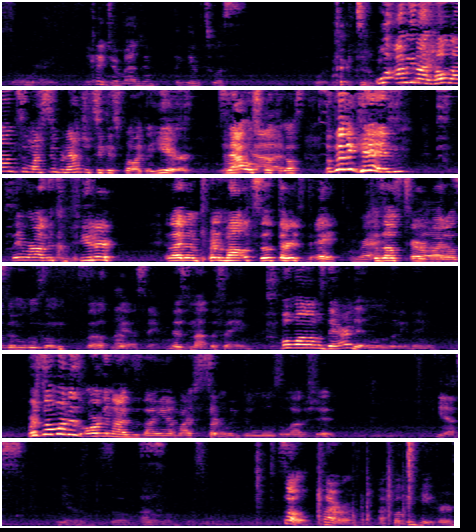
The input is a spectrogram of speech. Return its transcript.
So. right. Yeah. Could you imagine? They gave it to us. What, Well, I mean, I held on to my Supernatural tickets for like a year, so Oh that was God. fucking awesome. But then again, they were on the computer, and I didn't print them out until Thursday Right. because I was terrified So I was going to lose them. So Not yeah, the same. it's not the same. But while I was there, I didn't lose anything. For someone as organized as I am, I certainly do lose a lot of shit. Yes. Yeah, so I don't know. So Clara, I fucking hate her.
